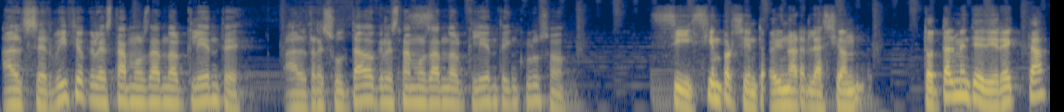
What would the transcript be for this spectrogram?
al servicio que le estamos dando al cliente, al resultado que le estamos dando al cliente incluso. Sí, 100%. Hay una relación totalmente directa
